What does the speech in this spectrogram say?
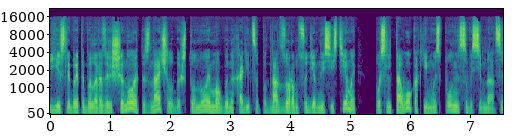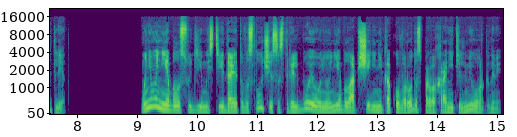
И если бы это было разрешено, это значило бы, что Ной мог бы находиться под надзором судебной системы после того, как ему исполнится 18 лет. У него не было судимости, и до этого случая со стрельбой у него не было общения никакого рода с правоохранительными органами.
